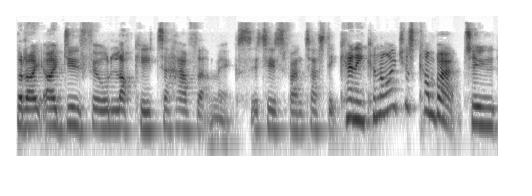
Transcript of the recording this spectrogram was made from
but I I do feel lucky to have that mix. It is fantastic. Kenny, can I just come back to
